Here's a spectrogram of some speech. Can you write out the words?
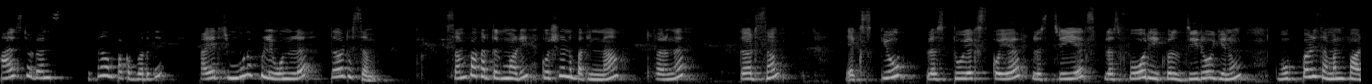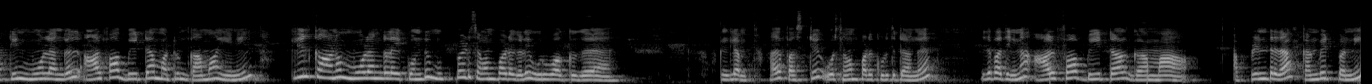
ஹாய் ஸ்டூடெண்ட்ஸ் இப்போ நம்ம பார்க்க போகிறது பயிற்சி மூணு புள்ளி ஒன்றில் தேர்ட் சம் சம் பார்க்கறதுக்கு முன்னாடி கொஷின் பார்த்தீங்கன்னா பாருங்கள் third sum x cube plus two x square plus three x plus four equal zero எனும் முப்படி சமன்பாட்டின் மூலங்கள் ஆல்ஃபா பீட்டா மற்றும் கமா எனில் கீழ்காணும் மூலங்களை கொண்டு முப்படி சமன்பாடுகளை உருவாக்குக. ஓகேங்களா அது ஃபஸ்ட்டு ஒரு சமன்பாடு கொடுத்துட்டாங்க. இது பார்த்தீங்கன்னா ஆல்ஃபா பீட்டா காமா அப்படின்றத கன்வெர்ட் பண்ணி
